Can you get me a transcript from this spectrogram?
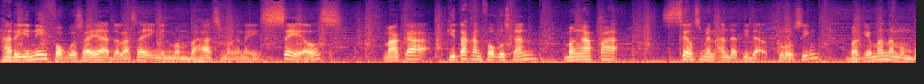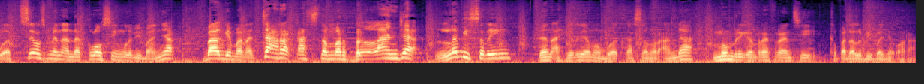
Hari ini fokus saya adalah saya ingin membahas mengenai sales. Maka kita akan fokuskan mengapa salesman Anda tidak closing, bagaimana membuat salesman Anda closing lebih banyak, bagaimana cara customer belanja lebih sering, dan akhirnya membuat customer Anda memberikan referensi kepada lebih banyak orang.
